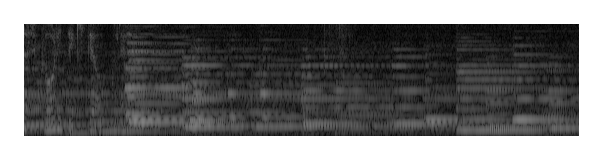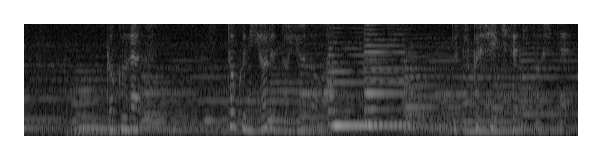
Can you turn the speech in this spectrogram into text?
優しく降りてきておくれ。6月特に夜というのは美しい季節として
